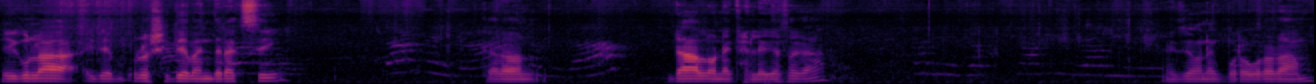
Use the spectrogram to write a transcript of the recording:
এইগুলা এই যে রশি দিয়ে বাঁধতে রাখছি। কারণ ডাল অনেক হেলে গেছে গা। এই যে অনেক বড় বড় আম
